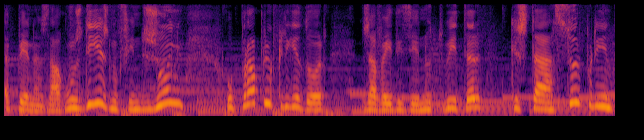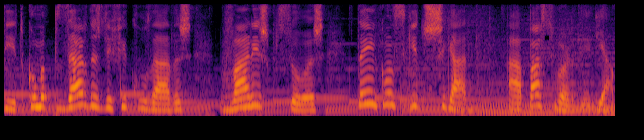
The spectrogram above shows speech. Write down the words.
apenas há alguns dias, no fim de junho. O próprio criador já veio dizer no Twitter que está surpreendido como, apesar das dificuldades, várias pessoas têm conseguido chegar à password ideal.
